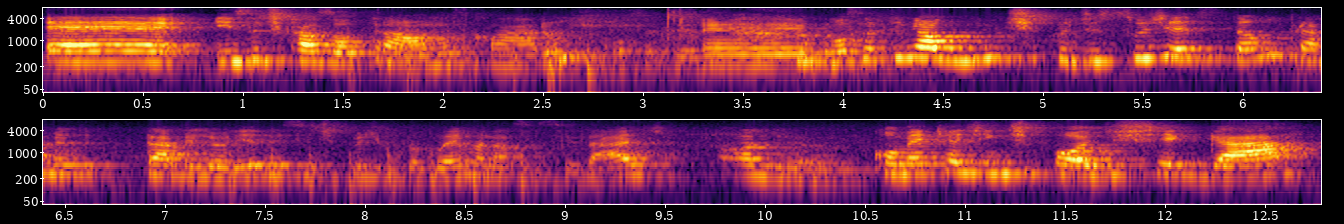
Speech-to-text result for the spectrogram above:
É, isso te causou traumas, claro. com certeza. É, você tem algum tipo de sugestão para me a melhoria desse tipo de problema na sociedade? Olha, Como é que a gente pode chegar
